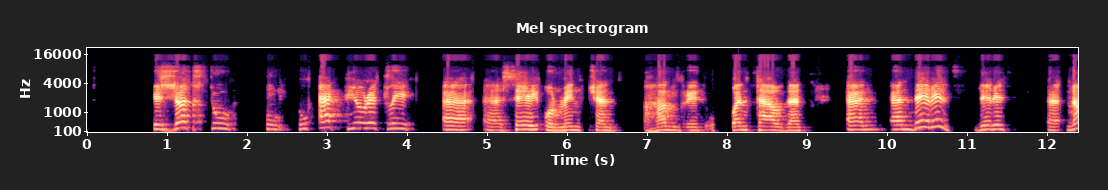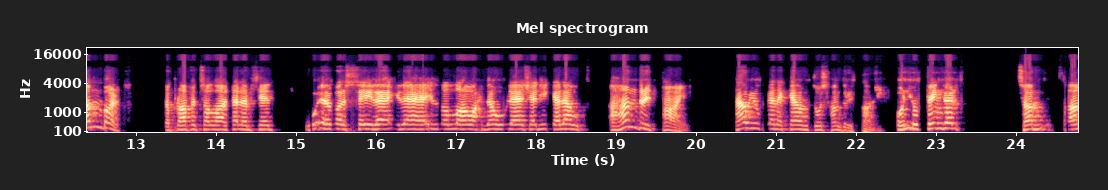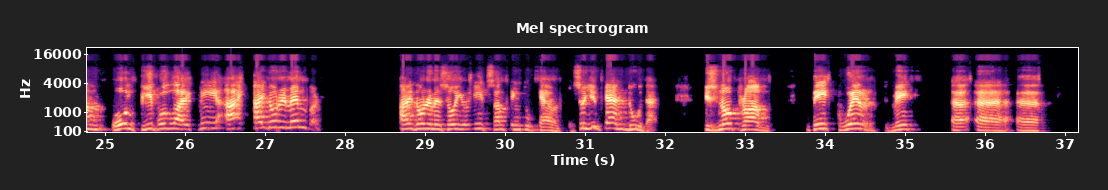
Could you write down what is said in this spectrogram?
Is just to to accurately uh, say or mention a hundred, one thousand, and and there is there is numbers. The Prophet ﷺ said, whoever say La ilaha illallah wahdahu la sharika a hundred times, how you gonna count those hundred times? On your fingers? Some some old people like me, I, I don't remember. I don't remember. So you need something to count. So you can do that. It's no problem. Make word, make uh, uh, uh,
